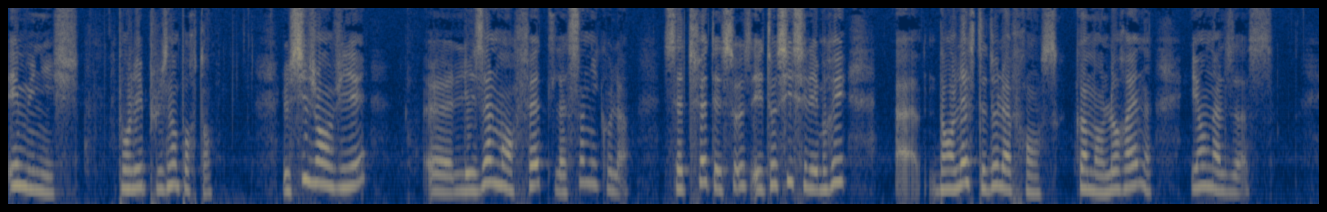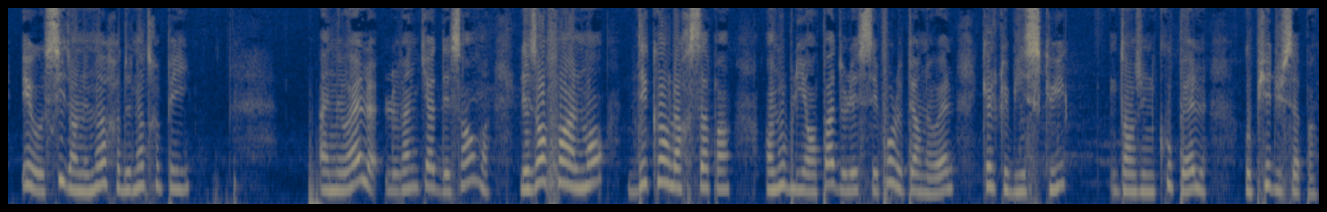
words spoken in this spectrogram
et Munich, pour les plus importants. Le 6 janvier, euh, les Allemands fêtent la Saint-Nicolas. Cette fête est, est aussi célébrée euh, dans l'est de la France, comme en Lorraine et en Alsace, et aussi dans le nord de notre pays. À Noël, le 24 décembre, les enfants allemands décorent leur sapin, en n'oubliant pas de laisser pour le Père Noël quelques biscuits dans une coupelle au pied du sapin.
